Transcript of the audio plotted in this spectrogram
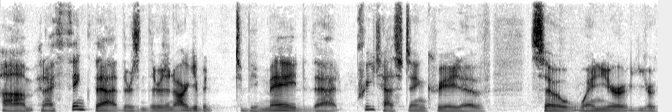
um, and I think that there's there's an argument to be made that pre-testing creative. So when you're you're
